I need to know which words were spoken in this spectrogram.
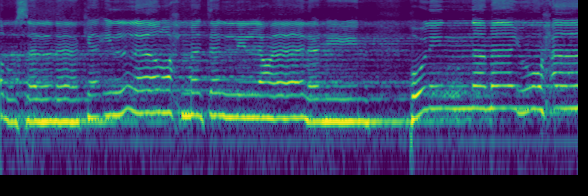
أرسلناك إلا رحمة للعالمين. قل إنما يوحى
